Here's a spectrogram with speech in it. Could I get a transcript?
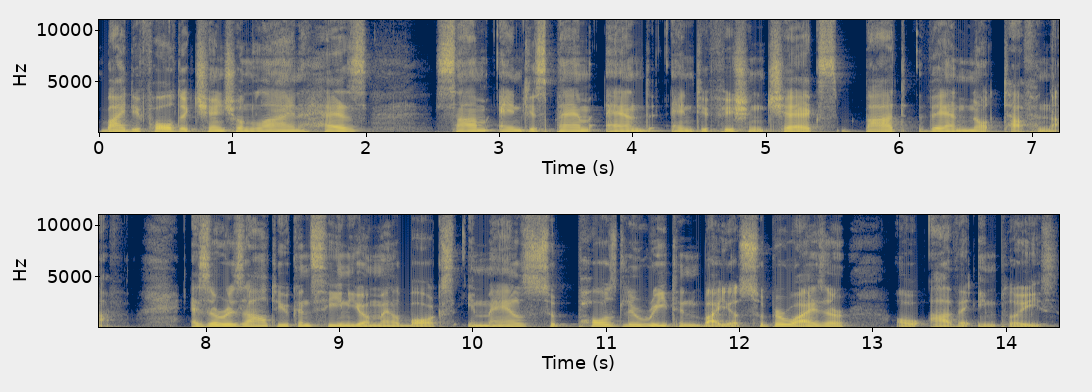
By default Exchange Online has some anti-spam and anti-phishing checks, but they are not tough enough. As a result, you can see in your mailbox emails supposedly written by your supervisor or other employees.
